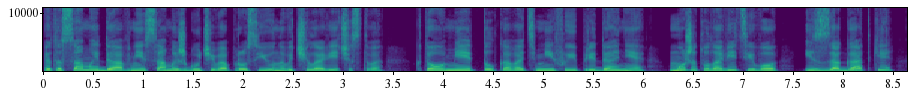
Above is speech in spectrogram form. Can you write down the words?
Это самый давний и самый жгучий вопрос юного человечества. Кто умеет толковать мифы и предания, может уловить его из загадки —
